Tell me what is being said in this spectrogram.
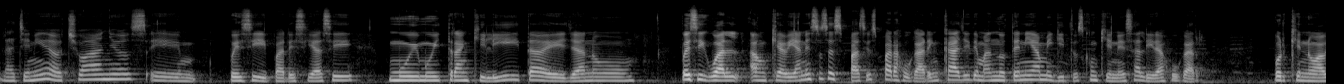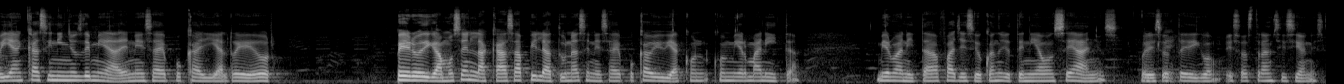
La Jenny de 8 años, eh, pues sí, parecía así muy, muy tranquilita. Ella no, pues igual, aunque habían esos espacios para jugar en calle y demás, no tenía amiguitos con quienes salir a jugar, porque no habían casi niños de mi edad en esa época ahí alrededor. Pero digamos en la casa Pilatunas, en esa época vivía con, con mi hermanita. Mi hermanita falleció cuando yo tenía 11 años, por eso te digo esas transiciones.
